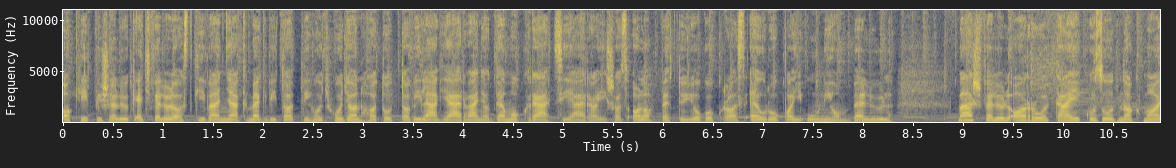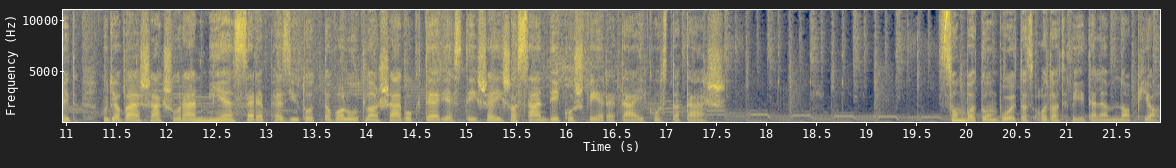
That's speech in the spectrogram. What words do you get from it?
A képviselők egyfelől azt kívánják megvitatni, hogy hogyan hatott a világjárvány a demokráciára és az alapvető jogokra az Európai Unión belül, másfelől arról tájékozódnak majd, hogy a válság során milyen szerephez jutott a valótlanságok terjesztése és a szándékos félretájékoztatás. Szombaton volt az adatvédelem napja.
